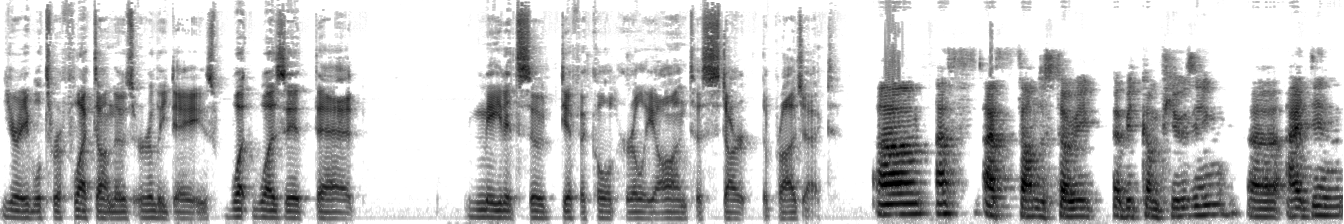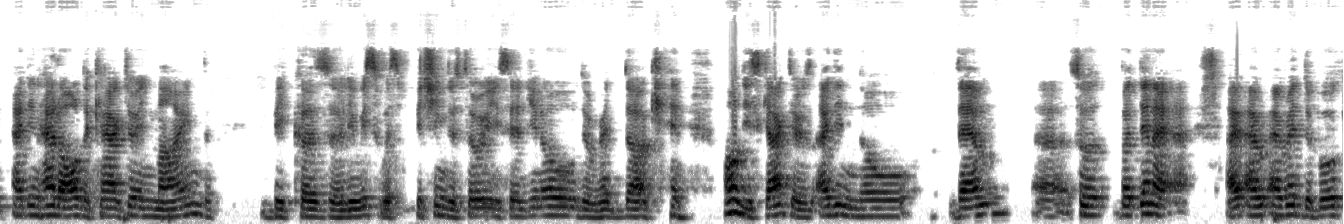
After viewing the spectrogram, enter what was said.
you're able to reflect on those early days, what was it that made it so difficult early on to start the project? Um, I I found the story a bit confusing. Uh, I didn't I didn't have all the character in mind because uh, Lewis was pitching the story. He said, you know, the Red Dog, and all these characters. I didn't know them. Uh, so, but then I, I I read the book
